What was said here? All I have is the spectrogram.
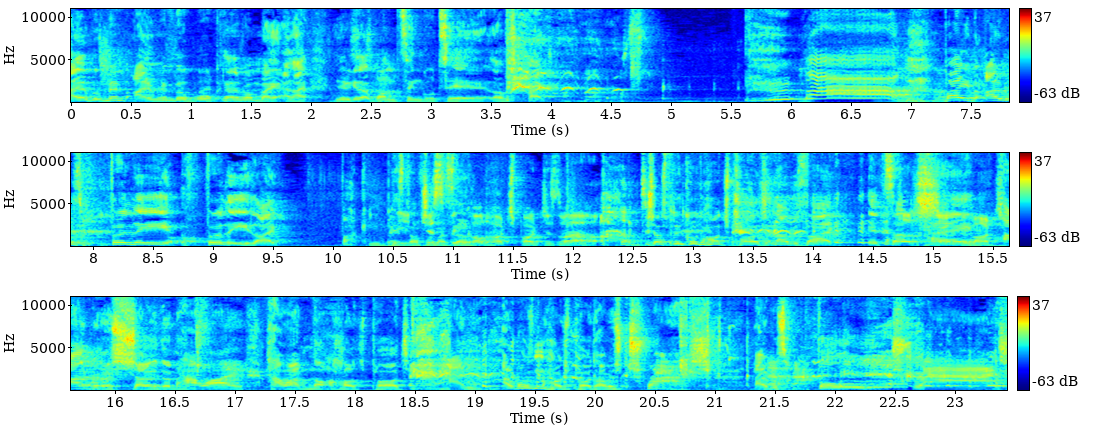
I remember, I remember walking down the runway, and I, you know, you get that one single tear, and I was like, ah! babe, I was fully, fully like fucking pissed You've off just myself been called hodgepodge as well. just been called hodgepodge, and I was like, "It's okay. I'm going to show them how I how I'm not a hodgepodge." And I wasn't a hodgepodge. I was trash. I was full trash,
